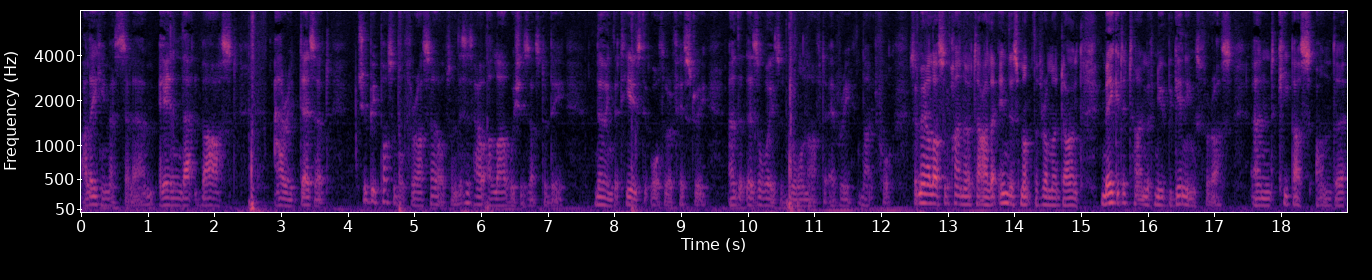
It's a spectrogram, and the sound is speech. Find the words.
alayhim salam in that vast arid desert, it should be possible for ourselves. And this is how Allah wishes us to be, knowing that He is the author of history and that there's always a dawn after every nightfall. So may Allah subhanahu wa ta'ala in this month of Ramadan make it a time of new beginnings for us and keep us on the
